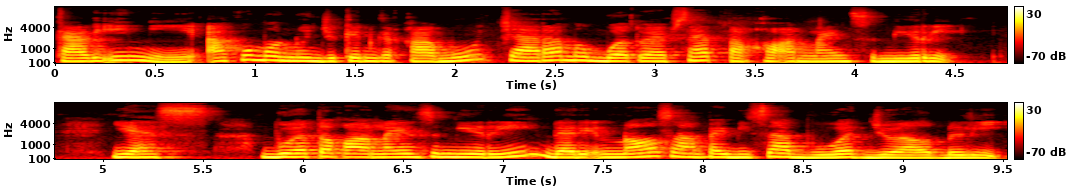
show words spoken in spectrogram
Kali ini aku mau nunjukin ke kamu cara membuat website toko online sendiri. Yes, buat toko online sendiri dari nol sampai bisa buat jual beli.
